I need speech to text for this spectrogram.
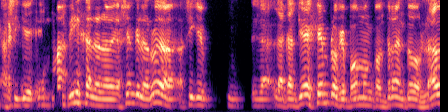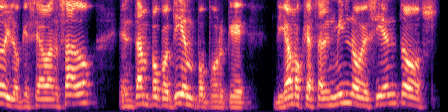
Así que es más vieja la navegación que la rueda, así que la, la cantidad de ejemplos que podemos encontrar en todos lados y lo que se ha avanzado en tan poco tiempo, porque digamos que hasta el 1900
